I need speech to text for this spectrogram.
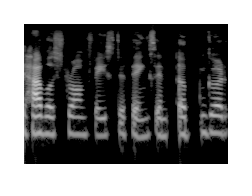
have a strong face to things and a good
